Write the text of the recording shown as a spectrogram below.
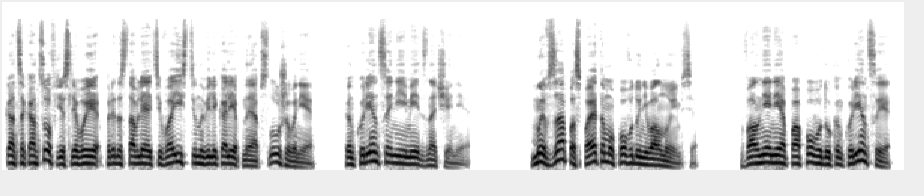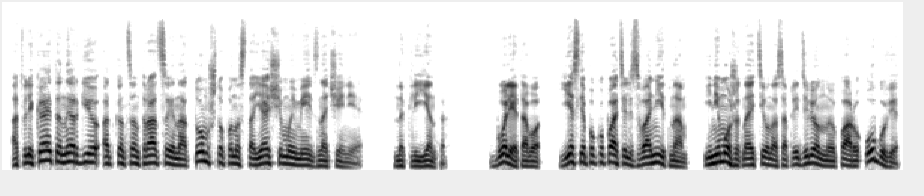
В конце концов, если вы предоставляете воистину великолепное обслуживание, конкуренция не имеет значения. Мы в запас по этому поводу не волнуемся. Волнение по поводу конкуренции отвлекает энергию от концентрации на том, что по-настоящему имеет значение – на клиентах. Более того, если покупатель звонит нам и не может найти у нас определенную пару обуви,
